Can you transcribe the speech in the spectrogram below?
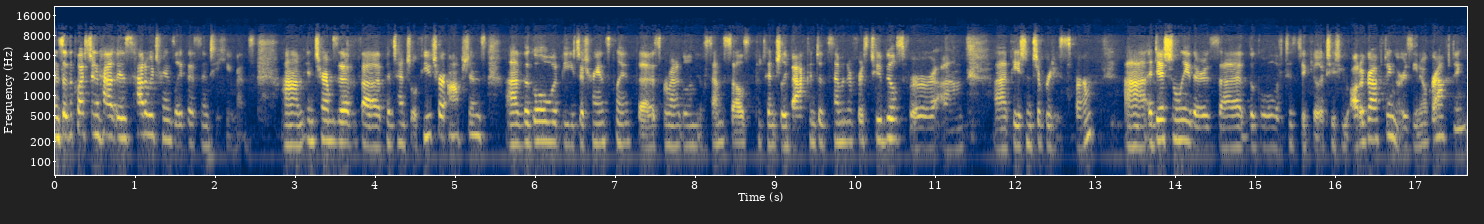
And so the question how, is how do we translate this into humans? Um, in terms of uh, potential future options, uh, the goal would be to transplant the spermatogonial stem cells potentially back into the seminiferous tubules for um, uh, patients to produce sperm. Uh, additionally, there's uh, the goal of testicular tissue autografting or xenografting.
